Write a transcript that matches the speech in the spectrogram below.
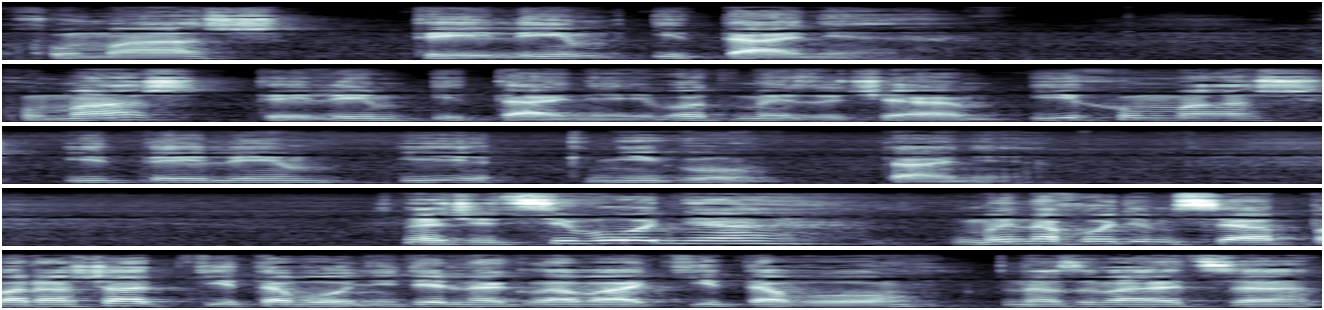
хумаш, Тейлим и Таня. Хумаш, Тейлим и Таня. И вот мы изучаем и Хумаш, и Тейлим, и книгу Таня. Значит, сегодня мы находимся Парашат Китово, недельная глава Китово, называется,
